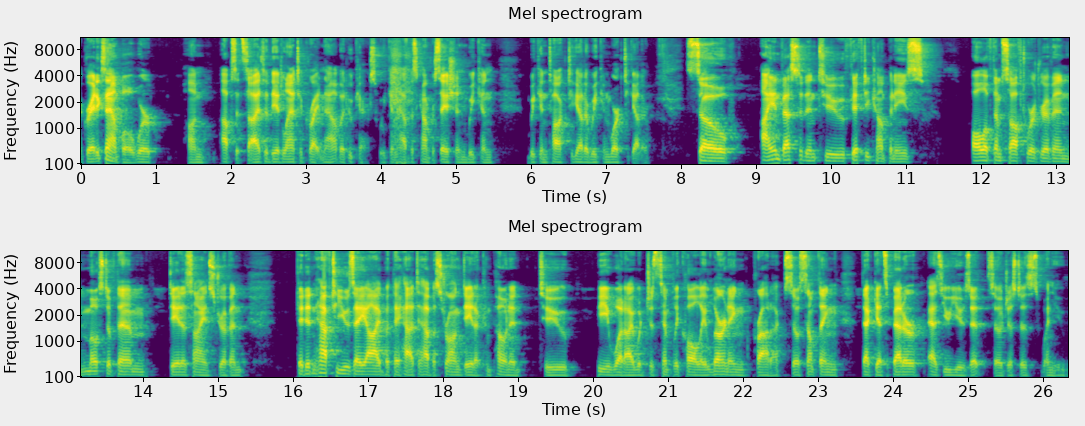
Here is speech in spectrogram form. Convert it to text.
a great example. We're on opposite sides of the Atlantic right now, but who cares? We can have this conversation. We can we can talk together. We can work together. So I invested into 50 companies, all of them software driven, most of them data science driven. They didn't have to use AI, but they had to have a strong data component to be what I would just simply call a learning product. So something that gets better as you use it. So just as when you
